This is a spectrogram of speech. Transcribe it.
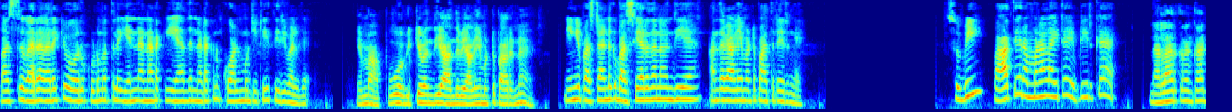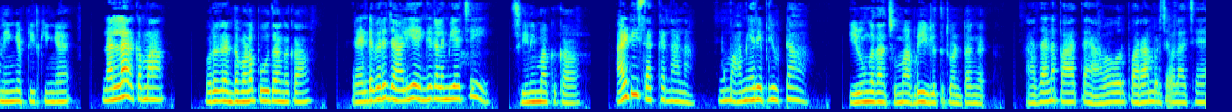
ஃபர்ஸ்ட் வர வரைக்கும் ஒரு குடும்பத்துல என்ன நடக்கு ஏது நடக்குன்னு கோல் முடிச்சுட்டே திரிவாங்க ஏம்மா பூவை விற்க வந்தியா? அந்த வேலையை மட்டும் பாருன்னு நீங்க பஸ் ஸ்டாண்டுக்கு பஸ் ஏற தானே வந்தீங்க? அந்த வேலையை மட்டும் பார்த்துட்டு இருங்க. சுபி பார்த்தே ரொம்ப நாள் ஆயிட்டா? எப்படி இருக்க? நல்லா இருக்கிறேன்க்கா. நீங்க எப்படி இருக்கீங்க? நல்லா இருக்கமா ஒரு ரெண்டு மணி பூதாங்கக்கா ரெண்டு பேரும் ஜாலியா எங்க கிளம்பியாச்சு? சினிமாக்குக்கா. ஐடி சக்கர் நானா? உங்க மாமியார் எப்படி விட்டா? இவங்க தான் சும்மா அப்படியே இழுத்துட்டு வந்துட்டாங்க. அதானே பார்த்தேன். அவ ஒரு பராமரிச்சவளாச்சே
